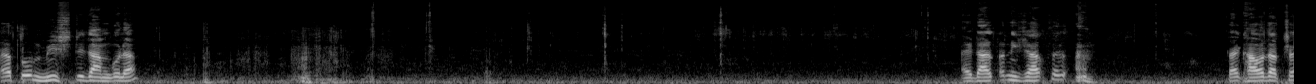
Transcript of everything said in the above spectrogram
এত মিষ্টি জামগুলা এই ডালটা নিচে আছে তাই খাওয়া যাচ্ছে।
